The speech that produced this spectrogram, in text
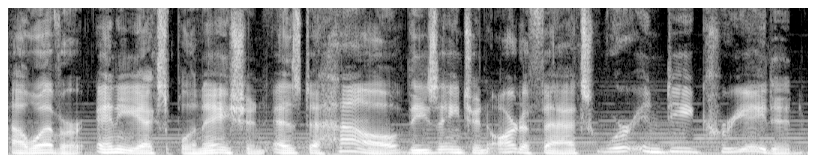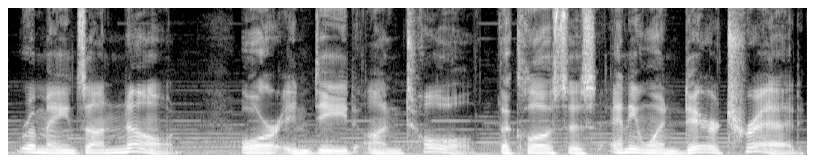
However, any explanation as to how these ancient artifacts were indeed created remains unknown, or indeed untold. The closest anyone dare tread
